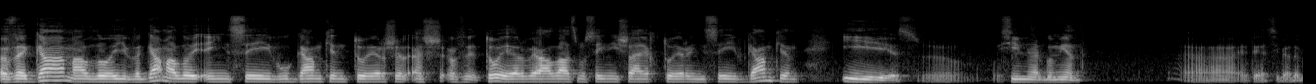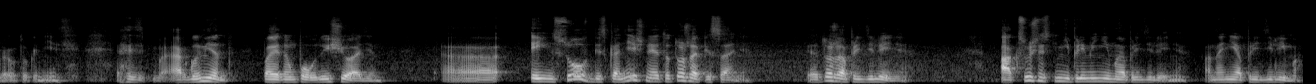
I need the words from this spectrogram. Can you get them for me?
Вегам алой, вегам алой эйнсейву гамкин тоер тоер веалазмус эйнишаях тоер эйнсейв гамкин. И э, сильный аргумент, это я от себя добавил только не аргумент – по этому поводу еще один. Э, Эйнсов бесконечное это тоже описание, это тоже определение. А к сущности неприменимое определение, она неопределима.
